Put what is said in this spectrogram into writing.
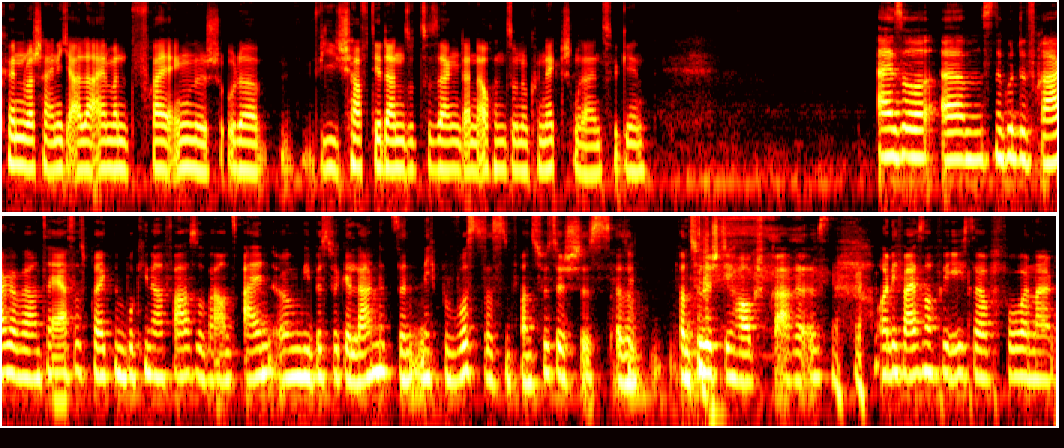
können wahrscheinlich alle einwandfrei Englisch oder wie schafft ihr dann sozusagen dann auch in so eine Connection reinzugehen? Also, ähm, das ist eine gute Frage, weil unser erstes Projekt in Burkina Faso war uns allen irgendwie, bis wir gelandet sind, nicht bewusst, dass ein Französisch ist, also Französisch die Hauptsprache ist. Und ich weiß noch, wie ich da vor einer,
